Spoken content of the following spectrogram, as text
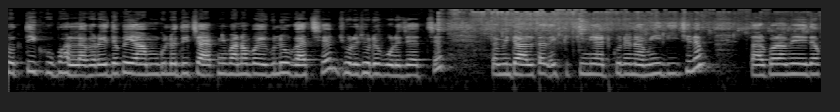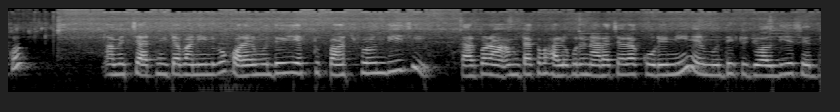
সত্যিই খুব ভালো লাগে। আর এই দেখো এই আমগুলো দিয়ে চাটনি বানাবো, এগুলোও গাছে ঝরে ঝরে পড়ে যাচ্ছে। তো আমি ডালটা একটু চিনি অ্যাড করে নামিয়ে দিয়েছিলাম। তারপর আমি এই দেখো, আমের চাটনিটা বানিয়ে নেব। কড়াইয়ের মধ্যে ওই একটু পাঁচ ফোড়ন দিয়েছি। তারপর আমটাকে ভালো করে নাড়াচাড়া করে নিয়ে এর মধ্যে একটু জল দিয়ে সেদ্ধ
